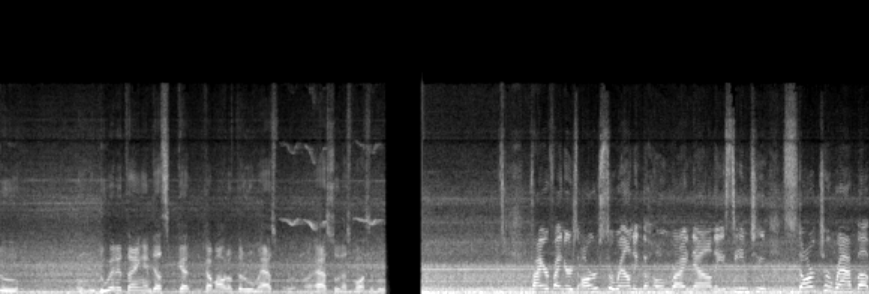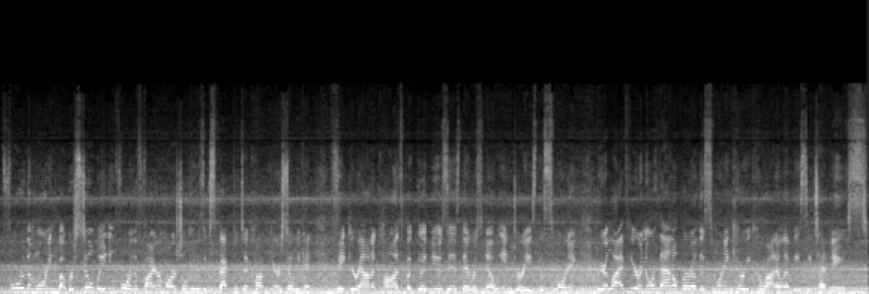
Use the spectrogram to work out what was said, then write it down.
to do anything and just get come out of the room as as soon as possible. Firefighters are surrounding the home right now. They seem to start to wrap up for the morning, but we're still waiting for the fire marshal who is expected to come here so we can figure out a cause. But good news is there was no injuries this morning. We are live here in North Attleboro this morning. Kerry Corrado, NBC 10 News.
